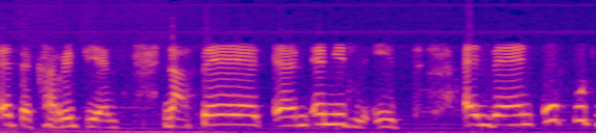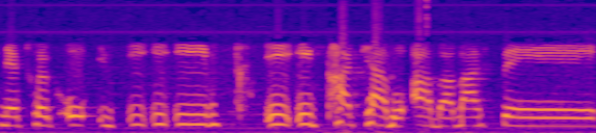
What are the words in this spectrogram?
at the Caribbean nase e-Middle East and then uFood Network o- i- i- i- i- ipart yabo aba base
